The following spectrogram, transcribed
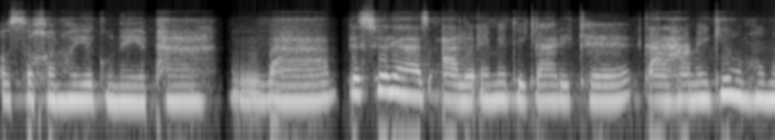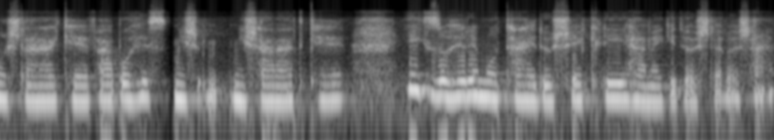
استخوانهای گونه پهن و بسیاری از علائم دیگری که در همگی اونها مشترکه و باعث می شود که یک ظاهر متحد و شکلی همگی داشته باشند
